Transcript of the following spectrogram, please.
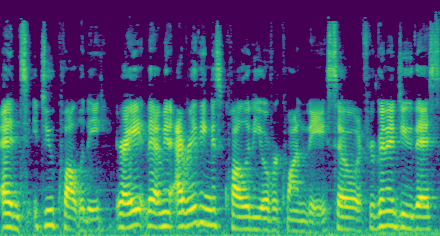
and do quality, right? I mean, everything is quality over quantity. So if you're going to do this,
